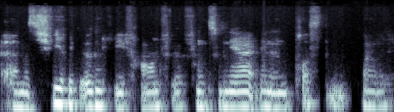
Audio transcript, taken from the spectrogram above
ähm, es ist schwierig, irgendwie Frauen für FunktionärInnenposten ähm,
